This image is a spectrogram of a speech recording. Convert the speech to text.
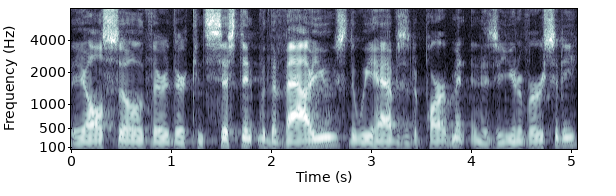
They also, they're, they're consistent with the values that we have as a department and as a university.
